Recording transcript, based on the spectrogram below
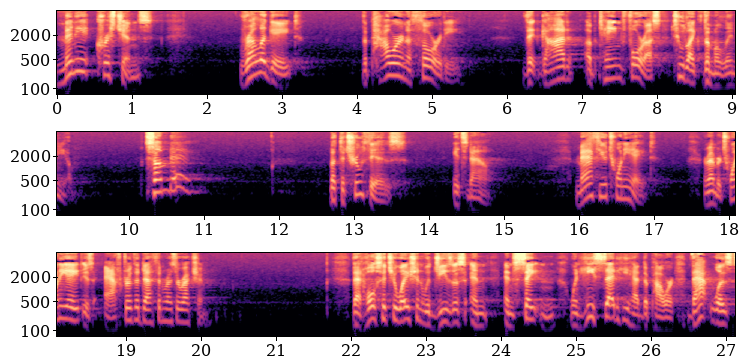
Many Christians relegate the power and authority that God obtained for us to like the millennium. Someday. But the truth is, it's now. Matthew 28. Remember, 28 is after the death and resurrection. That whole situation with Jesus and, and Satan, when he said he had the power, that was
